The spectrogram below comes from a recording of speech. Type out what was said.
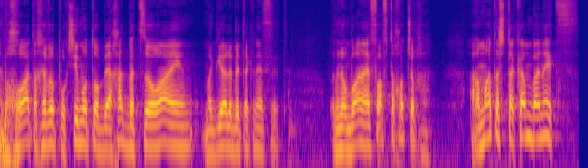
למחרת החבר'ה פוגשים אותו באחת בצהריים, מגיע לבית הכנסת. אומרים לו, בואנה, איפה ההבטחות שלך? אמרת שאתה קם בנץ.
